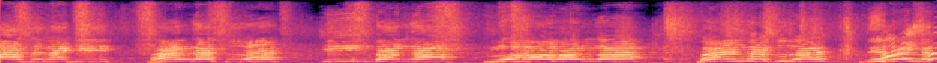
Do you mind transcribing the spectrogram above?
আছে নাকি? ভাঙ্গা চূড়া টিন ভাঙ্গা লোহা 出たな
